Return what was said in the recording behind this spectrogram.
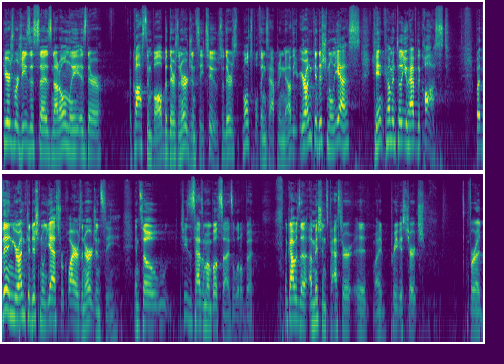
Here's where Jesus says, Not only is there a cost involved, but there's an urgency too. So there's multiple things happening now. Your unconditional yes can't come until you have the cost. But then your unconditional yes requires an urgency. And so Jesus has them on both sides a little bit. Look, I was a, a missions pastor at my previous church for a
